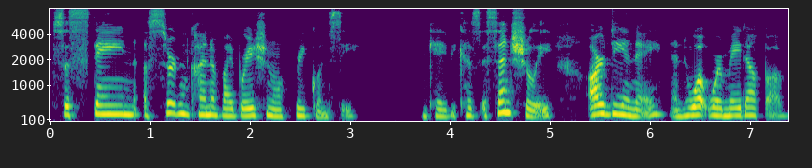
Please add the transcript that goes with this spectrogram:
sustain a certain kind of vibrational frequency. Okay, because essentially our DNA and what we're made up of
